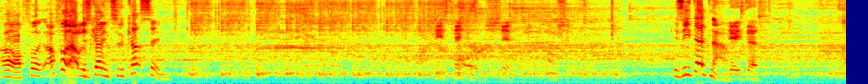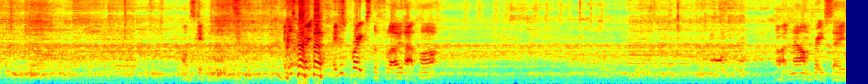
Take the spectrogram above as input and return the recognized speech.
Oh, I thought I thought that was going to the cutscene. He's taking some shit. Oh shit. Is he dead now? Yeah, he's dead. I'm skipping that. it, just break, it just breaks the flow, that part. Alright, now I'm pretty safe.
